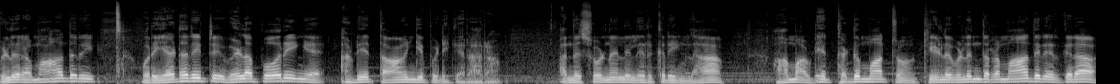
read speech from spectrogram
விழுற மாதிரி ஒரு இடறிட்டு விழ போகிறீங்க அப்படியே தாங்கி பிடிக்கிறாராம். அந்த சூழ்நிலையில் இருக்கிறீங்களா? ஆமாம் அப்படியே தடுமாற்றம் கீழே விழுந்துற மாதிரி இருக்கிறா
